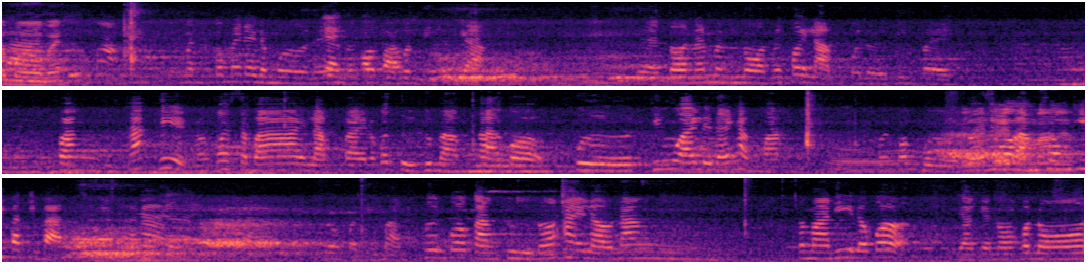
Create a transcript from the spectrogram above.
ละเมอไหมมันก็ไม่ได้ละเมอเลยมันก็ปกติทุกอย่าง แต่ตอนนั้นมันนอนไม่ค่อยหลับก็เลยขึ้นไป ฟังทักเทศน์มันก็สบายหลับไปแล้วก็ตื่นขึ้นมาพระก็เปิดทิ้งไว้เลยได้ธรรมะเพื่อนก็เปิดไว้ใช่ให้ช่วงฟังช่วงที่ปฏิบัติใช่ช่วงปฏิบัติ เพื่อนก็กลางคืนเนาะให้เรานั่งสมาธิแล้วก็อยากจะนอนก็นอน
